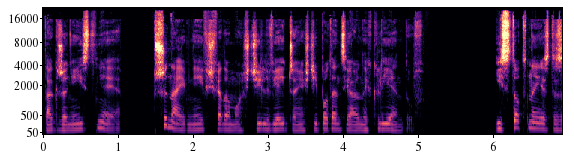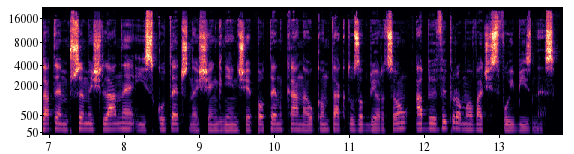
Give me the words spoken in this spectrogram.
także nie istnieje, przynajmniej w świadomości lwiej części potencjalnych klientów. Istotne jest zatem przemyślane i skuteczne sięgnięcie po ten kanał kontaktu z odbiorcą, aby wypromować swój biznes.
